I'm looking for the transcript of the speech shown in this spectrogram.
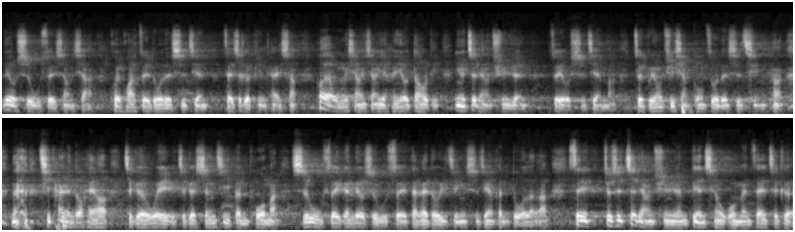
六十五岁上下会花最多的时间在这个平台上。后来我们想一想也很有道理，因为这两群人。最有时间嘛，最不用去想工作的事情哈。那其他人都还要这个为这个生计奔波嘛。十五岁跟六十五岁大概都已经时间很多了啦。所以就是这两群人变成我们在这个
